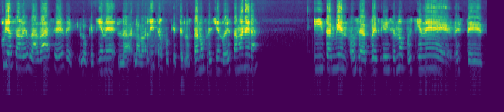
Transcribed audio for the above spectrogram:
tú ya sabes la base de lo que tiene la, la barrita porque te lo están ofreciendo de esta manera. Y también, o sea, ves que dicen, no, pues tiene este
